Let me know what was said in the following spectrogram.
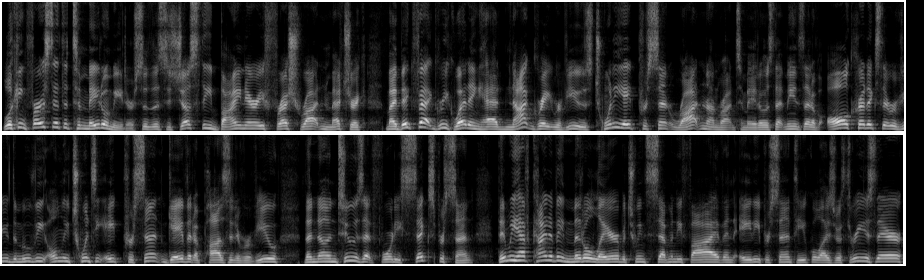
Looking first at the tomato meter. So this is just the binary fresh rotten metric. My Big Fat Greek Wedding had not great reviews, 28% rotten on Rotten Tomatoes. That means that of all critics that reviewed the movie, only 28% gave it a positive review. The Nun 2 is at 46%. Then we have kind of a middle layer between 75 and 80%. The Equalizer 3 is there.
